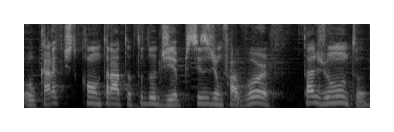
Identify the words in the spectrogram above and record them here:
o cara que te contrata todo dia precisa de um favor, tá junto.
